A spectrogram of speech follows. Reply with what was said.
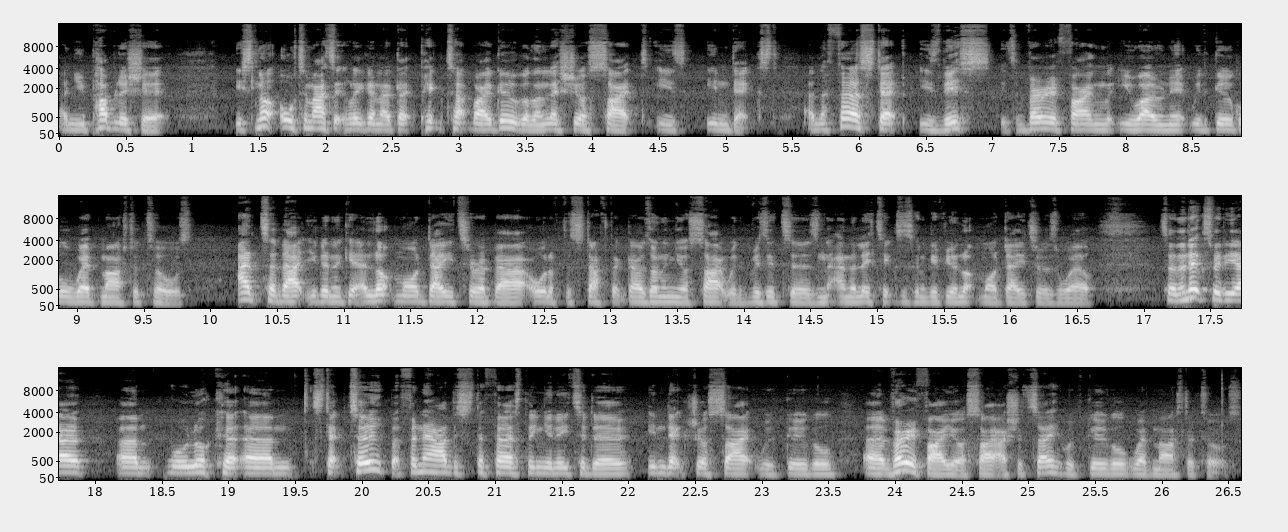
and you publish it, it's not automatically going to get picked up by Google unless your site is indexed. And the first step is this, it's verifying that you own it with Google Webmaster Tools. Add to that, you're going to get a lot more data about all of the stuff that goes on in your site with visitors and analytics is going to give you a lot more data as well. So in the next video, um, we'll look at um, step two, but for now, this is the first thing you need to do. Index your site with Google, uh, verify your site, I should say, with Google Webmaster Tools.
